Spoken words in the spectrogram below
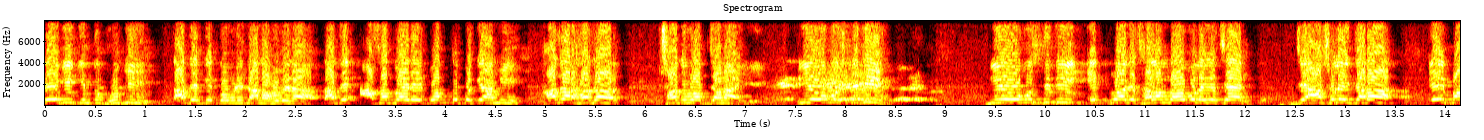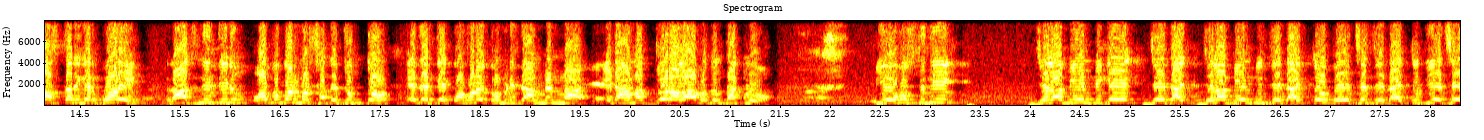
দেখি কিন্তু ভুগি, তাদেরকে কমিটিতে আনা হবে না। তাদের আসাদ ভাইয়ের এই বক্তব্যকে আমি হাজার হাজার সাধুবাদ জানাই। প্রিয় উপস্থিতি প্রিয় উপস্থিতি, একটু আগে সালাম ভাই বলে গেছেন যে আসলে যারা এই পাঁচ তারিখের পরে রাজনীতির অপকর্মের সাথে যুক্ত, এদেরকে কখনোই কমিটিতে আনবেন না। এটা আমার জোরালো আবেদন থাকল। প্রিয় উপস্থিতি, জেলা বিএনপি কে যে জেলা বিএনপি যে দায়িত্ব পেয়েছে, যে দায়িত্ব দিয়েছে,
